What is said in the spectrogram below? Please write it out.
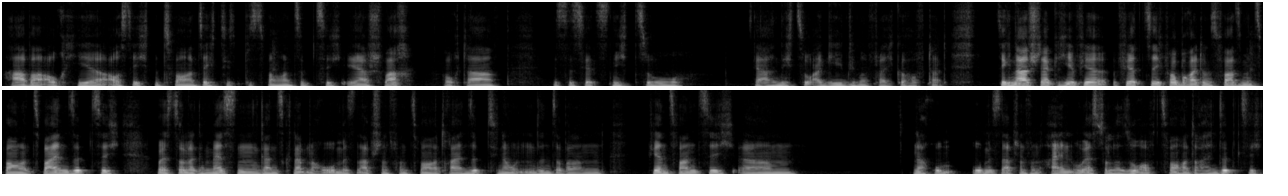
Aber auch hier Aussichten 260 bis 270 eher schwach. Auch da ist es jetzt nicht so, ja, nicht so agil, wie man vielleicht gehofft hat. Signalstärke hier 440, Vorbereitungsphase mit 272 US-Dollar gemessen. Ganz knapp nach oben ist ein Abstand von 273, nach unten sind es aber dann 24. Ähm, nach oben, oben ist der Abstand von 1 US-Dollar so auf 273.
